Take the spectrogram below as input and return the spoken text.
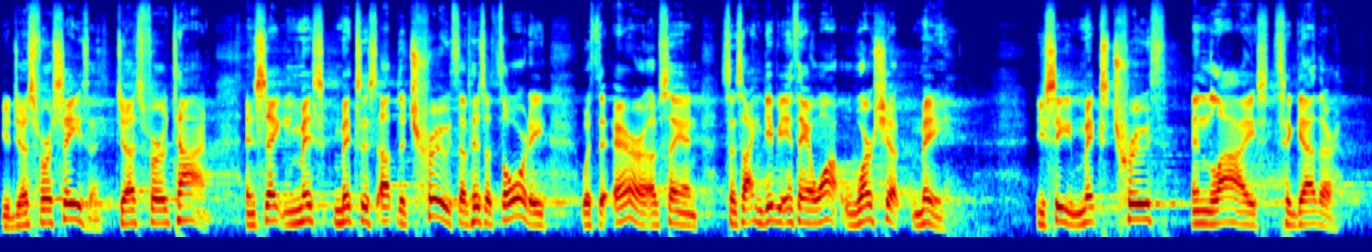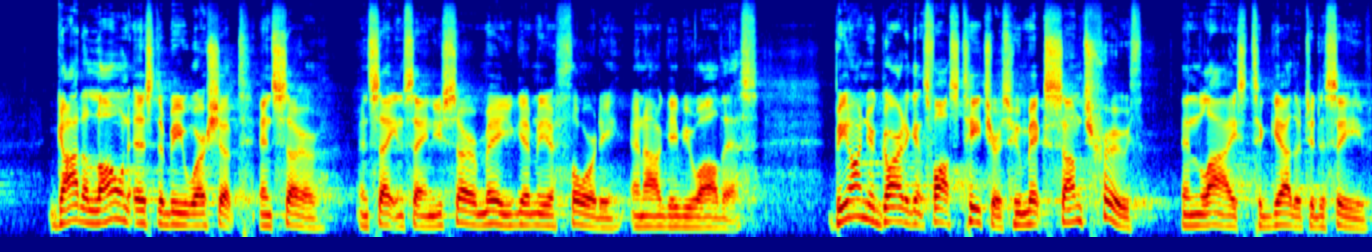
You're just for a season, just for a time. And Satan mix, mixes up the truth of his authority with the error of saying, since I can give you anything I want, worship me. You see, mix truth and lies together. God alone is to be worshiped and served. And Satan saying, You serve me, you give me authority, and I'll give you all this. Be on your guard against false teachers who mix some truth and lies together to deceive.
